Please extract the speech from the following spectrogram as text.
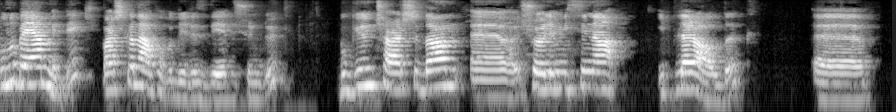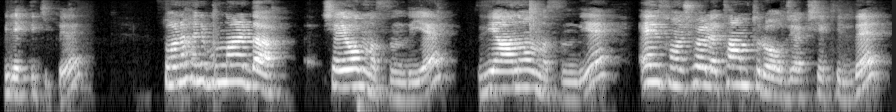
bunu beğenmedik. Başka ne yapabiliriz diye düşündük. Bugün çarşıdan e, şöyle misina ipler aldık. E, bileklik ipi. Sonra hani bunlar da şey olmasın diye, ziyan olmasın diye en son şöyle tam tur olacak şekilde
